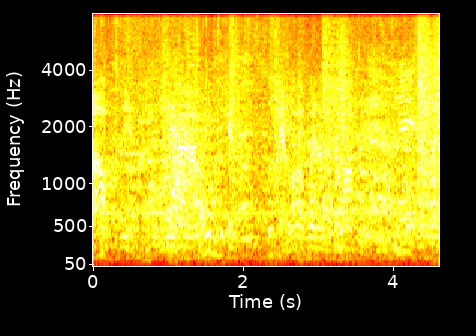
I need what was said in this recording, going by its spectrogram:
เอ้าเรียนเฮ้ยมันแกะต้องแกะรอบเว้ยแล้วมันจะรอบเลย แ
